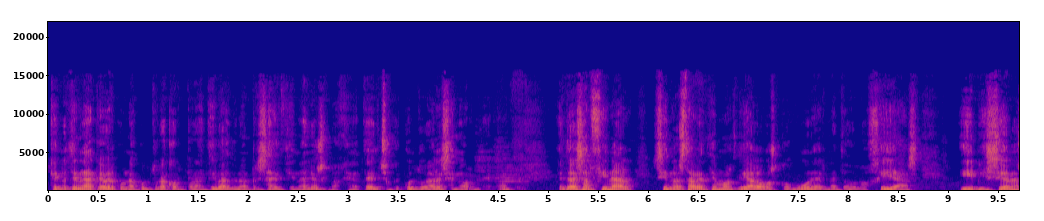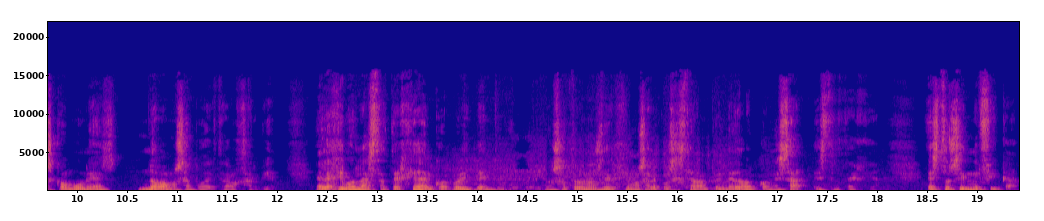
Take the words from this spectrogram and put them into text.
que no tiene nada que ver con una cultura corporativa de una empresa de 100 años, imagínate, el choque cultural es enorme, ¿no? Entonces, al final, si no establecemos diálogos comunes, metodologías y visiones comunes, no vamos a poder trabajar bien. Elegimos la estrategia del Corporate Venture. Nosotros nos dirigimos al ecosistema emprendedor con esa estrategia. Esto significa,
